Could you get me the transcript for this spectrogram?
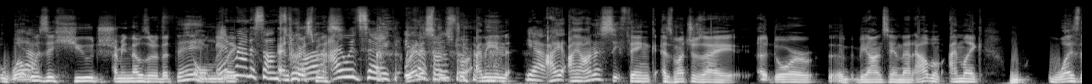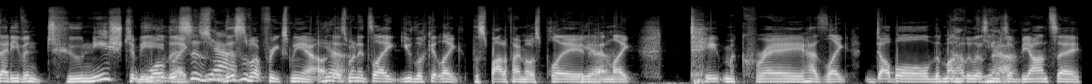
what Yeah. was a huge? I mean, those are the Thing. only And like, Renaissance and tour, Christmas. I would say. Renaissance tour. I mean, Yeah. I, I honestly think, as much as I adore uh, Beyonce and that album, I'm like, was that even too niche to be? Well, this like, is Yeah. this is what freaks me out. Yeah. Is when it's like you look at like the Spotify most played Yeah. and like Tate McRae has like double the monthly Dub- listeners yeah. of Beyonce.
